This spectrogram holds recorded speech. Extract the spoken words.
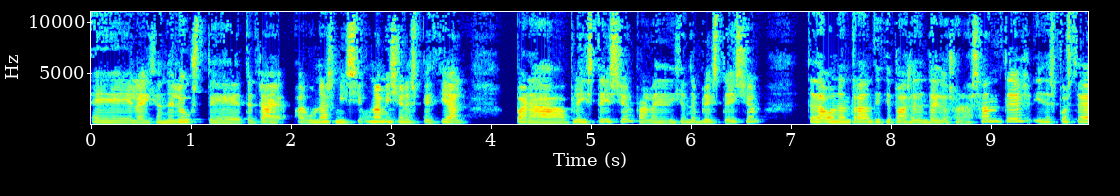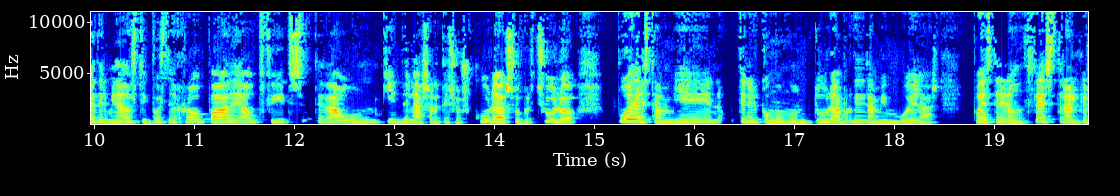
Eh, la edición deluxe te, te trae algunas misiones, una misión especial para PlayStation, para la edición de PlayStation. Te daba una entrada anticipada 72 horas antes y después te da determinados tipos de ropa, de outfits, te da un kit de las artes oscuras, súper chulo, Puedes también tener como montura, porque también vuelas. Puedes tener un cestral, que,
